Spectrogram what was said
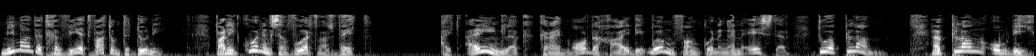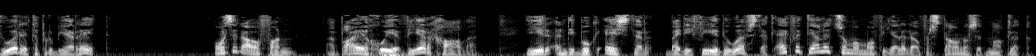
Niemand het geweet wat om te doen nie, want die koning se woord was wet. Uiteindelik kry Mordegai, die oom van koningin Ester, toe 'n plan, 'n plan om die Jode te probeer red. Ons het daarvan 'n baie goeie weergawe hier in die boek Ester by die 4de hoofstuk. Ek vertel dit sommer maar vir julle dan verstaan ons dit maklik.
